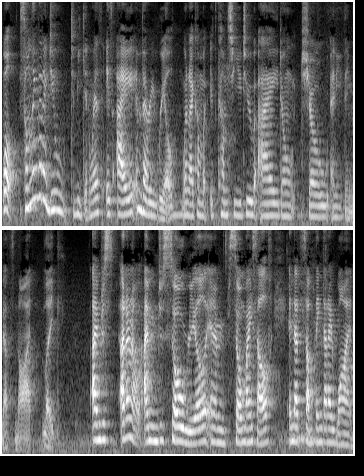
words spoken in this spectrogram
well, something that I do to begin with is I am very real when I come it comes to YouTube. I don't show anything that's not like I'm just I don't know. I'm just so real and I'm so myself and that's something that I want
